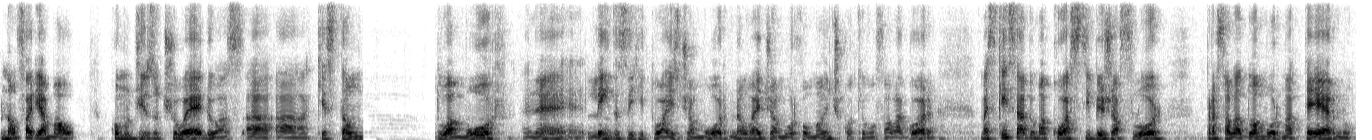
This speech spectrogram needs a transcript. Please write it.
Não faria mal, como diz o tio Hélio, a, a, a questão do amor, né? Lendas e rituais de amor, não é de amor romântico a que eu vou falar agora, mas quem sabe uma Coaci Beija-Flor para falar do amor materno,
